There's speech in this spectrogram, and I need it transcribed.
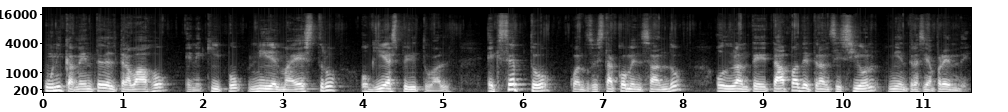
únicamente del trabajo en equipo ni del maestro o guía espiritual, excepto cuando se está comenzando o durante etapas de transición mientras se aprende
